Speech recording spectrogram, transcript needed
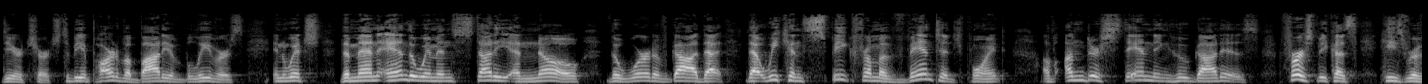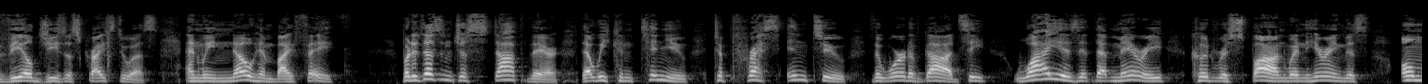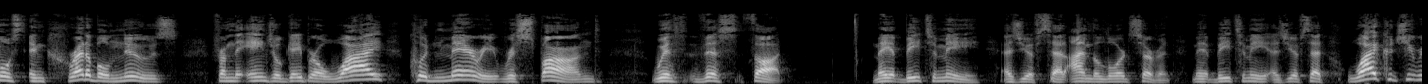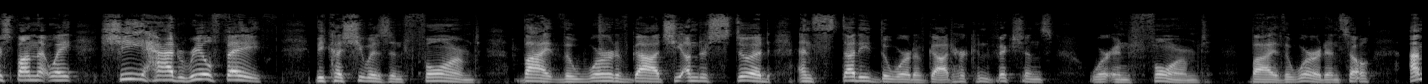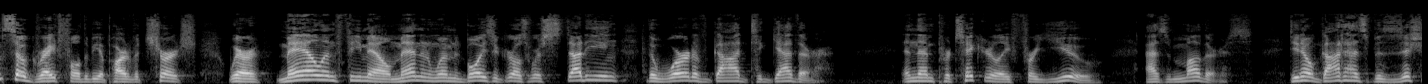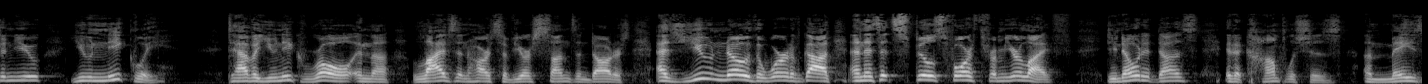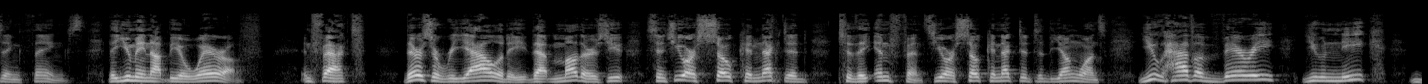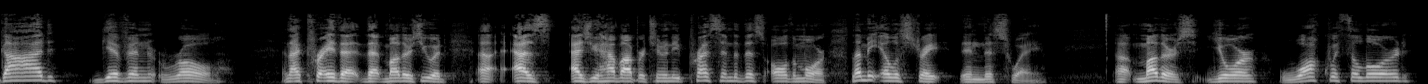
dear church, to be a part of a body of believers in which the men and the women study and know the Word of God, that, that we can speak from a vantage point of understanding who God is. First, because He's revealed Jesus Christ to us and we know Him by faith. But it doesn't just stop there, that we continue to press into the Word of God. See, why is it that Mary could respond when hearing this almost incredible news from the angel Gabriel? Why could Mary respond with this thought? May it be to me as you have said. I'm the Lord's servant. May it be to me as you have said. Why could she respond that way? She had real faith because she was informed by the Word of God. She understood and studied the Word of God. Her convictions were informed by the Word. And so I'm so grateful to be a part of a church where male and female, men and women, boys and girls, we're studying the Word of God together. And then particularly for you as mothers. Do you know God has positioned you uniquely to have a unique role in the lives and hearts of your sons and daughters. As you know the Word of God and as it spills forth from your life, do you know what it does? It accomplishes amazing things that you may not be aware of. In fact, there's a reality that mothers, you, since you are so connected to the infants, you are so connected to the young ones, you have a very unique God given role. And I pray that, that mothers, you would, uh, as, as you have opportunity, press into this all the more. Let me illustrate in this way. Uh, mothers, your walk with the Lord,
